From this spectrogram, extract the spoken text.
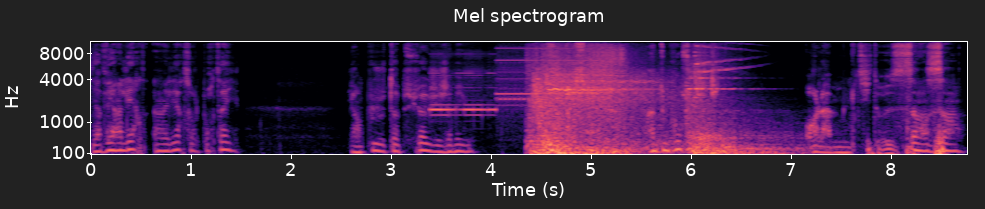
Il y avait un l'air un LR sur le portail. Et en plus, je tape celui-là que j'ai jamais eu. Un doublon sur le. Oh la multi de zinzin.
